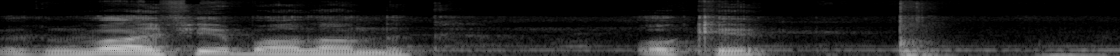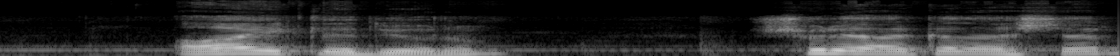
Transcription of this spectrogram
Bakın Wi-Fi'ye bağlandık. Okey. A ekle diyorum. Şuraya arkadaşlar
